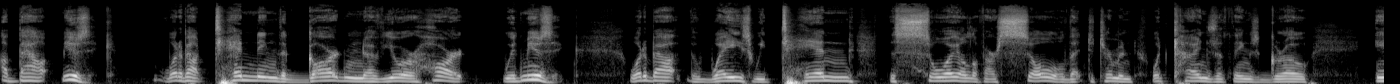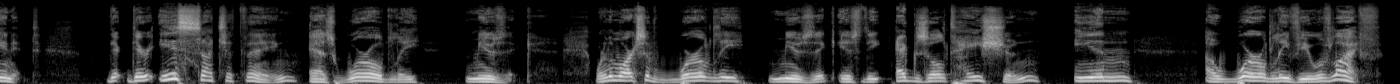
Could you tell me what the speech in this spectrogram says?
about music? What about tending the garden of your heart with music? What about the ways we tend the soil of our soul that determine what kinds of things grow in it? There, there is such a thing as worldly music. One of the marks of worldly music is the exaltation in a worldly view of life.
